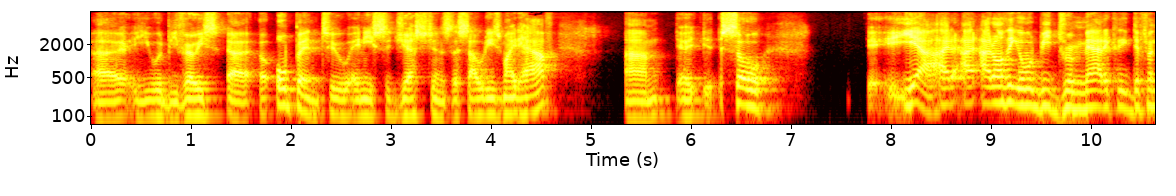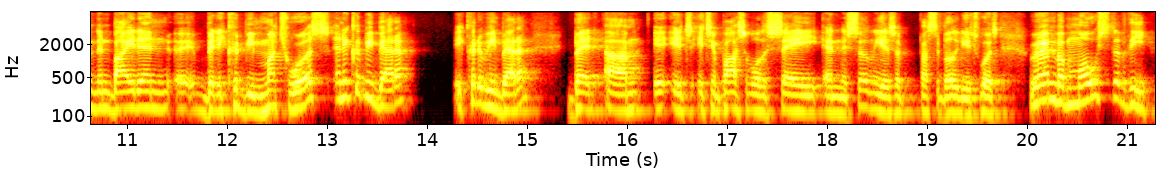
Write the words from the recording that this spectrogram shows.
uh, he would be very uh, open to any suggestions the Saudis might have. Um, so, yeah, I, I don't think it would be dramatically different than Biden, but it could be much worse, and it could be better. It could have been better but um, it, it's it's impossible to say, and there certainly is a possibility it's worse. Remember, most of the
